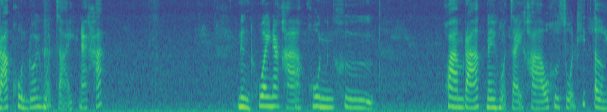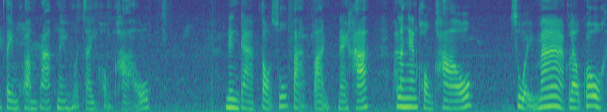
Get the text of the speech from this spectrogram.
รักคุณด้วยหัวใจนะคะ หนึ่งถ้วยนะคะ คุณคือความรักในหัวใจเขาคือส่วนที่เติมเต็มความรักในหัวใจของเขาหนึ่งดาบต่อสู้ฝ่าฟันนะคะ พลังงานของเขาสวยมากแล้วก็โอเค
